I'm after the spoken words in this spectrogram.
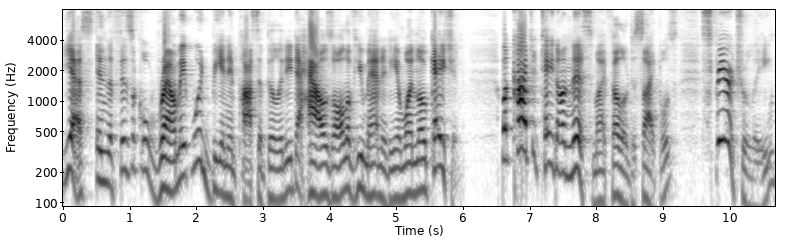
Yes, in the physical realm, it would be an impossibility to house all of humanity in one location. But cogitate on this, my fellow disciples. Spiritually,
